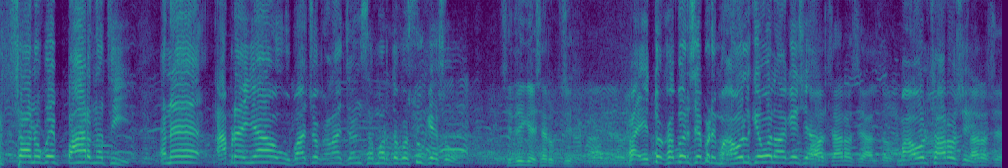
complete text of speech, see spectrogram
ઉત્સાહનો કોઈ પાર નથી. અને આપણે અહીંયા ઊભા છો ઘણા જન સમર્થકો શું કહેશો? જીતી ગયા શરૂપજી હા એ તો ખબર છે પણ માહોલ કેવો લાગે છે? હાલ? સારો છે હાલ તો. માહોલ સારો છે? સારો છે.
